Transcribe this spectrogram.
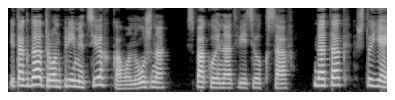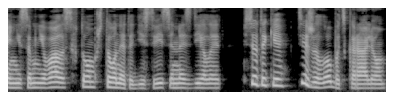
и тогда трон примет тех, кого нужно, спокойно ответил Ксав. Да так, что я и не сомневалась в том, что он это действительно сделает. Все-таки тяжело быть королем.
